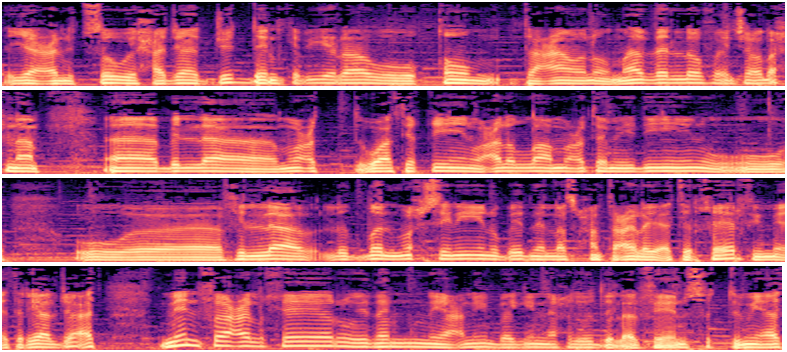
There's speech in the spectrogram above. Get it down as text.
يعني تسوي حاجات جدا كبيرة وقوم تعاونوا. ما ذلوا فإن شاء الله إحنا آه بالله واثقين وعلى الله معتمدين و وفي الله للظن محسنين وبإذن الله سبحانه وتعالى يأتي الخير في 100 ريال جاءت من فاعل خير. واذا يعني باقي لنا حدود ال 2600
